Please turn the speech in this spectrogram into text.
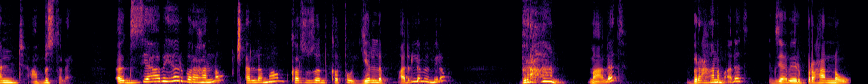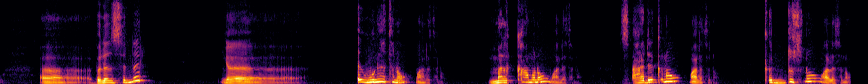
አንድ አምስት ላይ እግዚአብሔር ብርሃን ነው ጨለማም ከእርሱ ዘንድ ከቶ የለም አይደለም የሚለው ብርሃን ማለት ብርሃን ማለት እግዚአብሔር ብርሃን ነው ብለን ስንል እውነት ነው ማለት ነው። መልካም ነው ማለት ነው። ጻድቅ ነው ማለት ነው። ቅዱስ ነው ማለት ነው።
